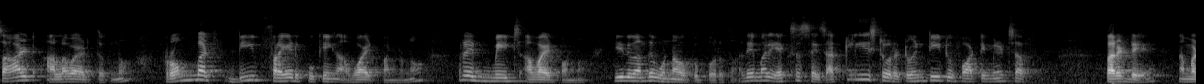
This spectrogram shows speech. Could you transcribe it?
சால்ட் அளவாக எடுத்துக்கணும். ரொம்ப டீப் ஃப்ரைடு குக்கிங் அவாய்ட் பண்ணணும். ரெட் மீட்ஸ் அவாய்ட் பண்ணணும். இது வந்து உணவுக்கு பொருத்தம். அதே மாதிரி எக்ஸசைஸ் அட்லீஸ்ட் ஒரு twenty to forty minutes of per day நம்ம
